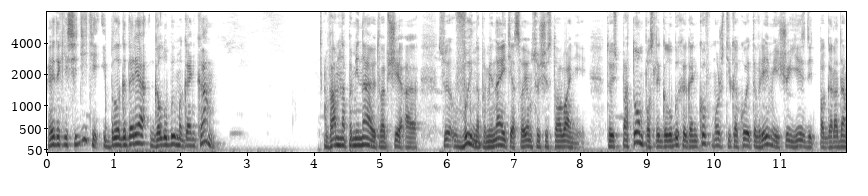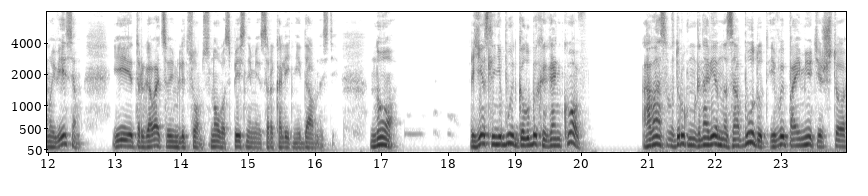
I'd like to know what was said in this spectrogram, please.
Вы таки сидите и благодаря голубым огонькам вам напоминают вообще, о, вы напоминаете о своем существовании. То есть потом, после голубых огоньков, можете какое-то время еще ездить по городам и весям и торговать своим лицом, снова с песнями 40-летней давности. Но если не будет голубых огоньков, а вас вдруг мгновенно забудут, и вы поймете, что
